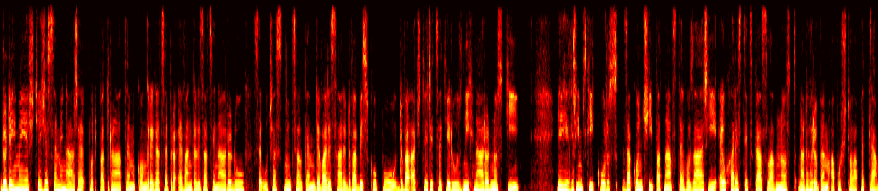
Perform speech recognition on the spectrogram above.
Dodejme ještě, že semináře pod patronátem Kongregace pro evangelizaci národů se účastní celkem 92 biskupů 42 různých národností, jejich římský kurz zakončí 15. září eucharistická slavnost nad hrobem apoštola Petra.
